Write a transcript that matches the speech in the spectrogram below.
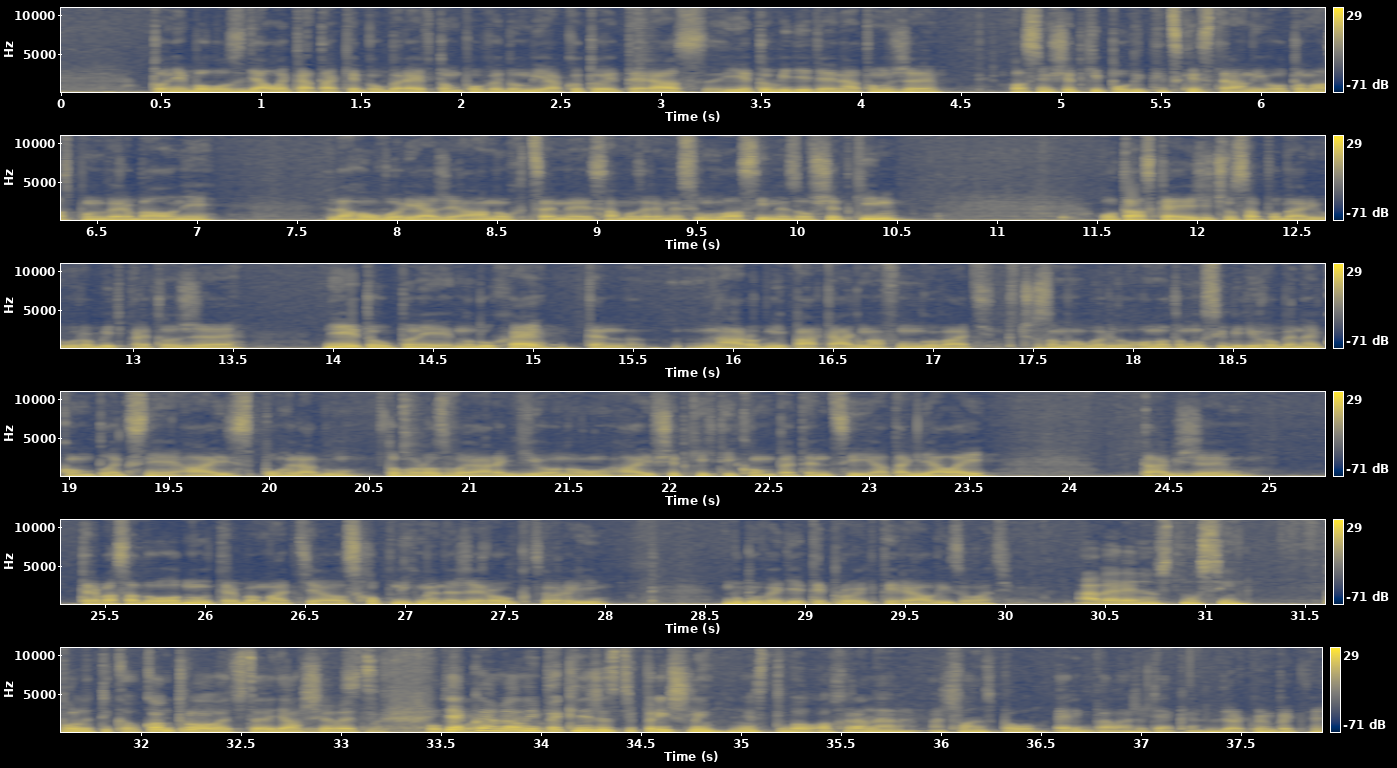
to nebolo zďaleka také dobré v tom povedomí, ako to je teraz. Je to vidieť aj na tom, že vlastne všetky politické strany o tom aspoň verbálne teda hovoria, že áno, chceme, samozrejme súhlasíme so všetkým. Otázka je, že čo sa podarí urobiť, pretože nie je to úplne jednoduché. Ten národný park, ak má fungovať, to, čo som hovoril, ono to musí byť urobené komplexne aj z pohľadu toho rozvoja regiónov, aj všetkých tých kompetencií a tak ďalej. Takže treba sa dohodnúť, treba mať eh, schopných manažerov, ktorí budú vedieť tie projekty realizovať. A verejnosť musí politikov kontrolovať, to je ďalšia Jasné, vec. Ďakujem veľmi pekne, že ste prišli. Dnes tu bol ochranár a člen spolu Erik Baláž. Ďakujem. Ďakujem pekne.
